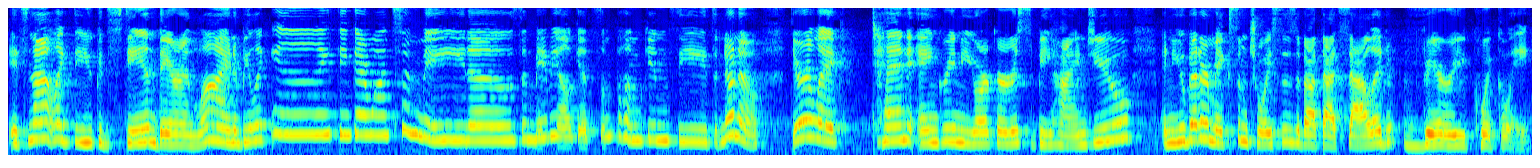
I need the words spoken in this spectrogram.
it's not like that you could stand there in line and be like, I think I want tomatoes and maybe I'll get some pumpkin seeds. No, no. There are like 10 angry New Yorkers behind you, and you better make some choices about that salad very quickly,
